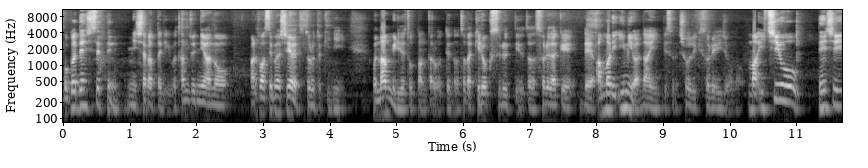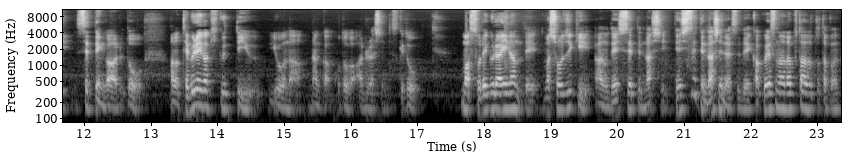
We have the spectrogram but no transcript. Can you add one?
僕が電子接点にしたかった理由は単純にあの、α7CR で撮るときに、これ何ミリで撮ったんだろうっていうのをただ記録するっていう、ただそれだけで、あんまり意味はないんですよね。正直それ以上の。まあ一応、電子接点があると、あの、手ぶれが効くっていうような、なんかことがあるらしいんですけど、まあそれぐらいなんで、まあ正直、あの、電子接点なし、電子接点なしのやつで、格安のアダプターだと多分、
